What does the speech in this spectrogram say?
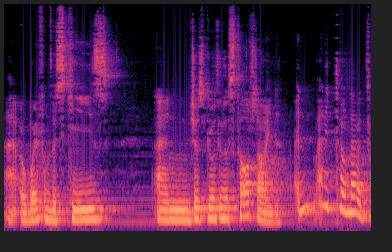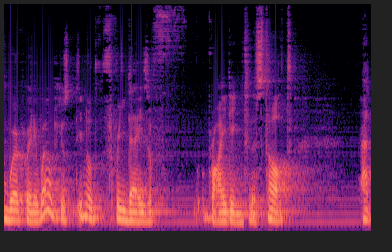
uh, away from the skis, and just go to the start line. And, and it turned out to work really well because, you know, three days of riding to the start, had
